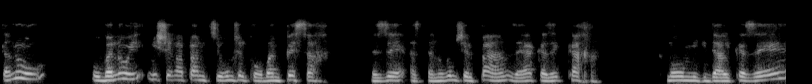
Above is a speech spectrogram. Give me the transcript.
תנור, הוא בנוי, מי שראה פעם ציורים של קורבן פסח, וזה, אז תנורים של פעם, זה היה כזה ככה, כמו מגדל כזה,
